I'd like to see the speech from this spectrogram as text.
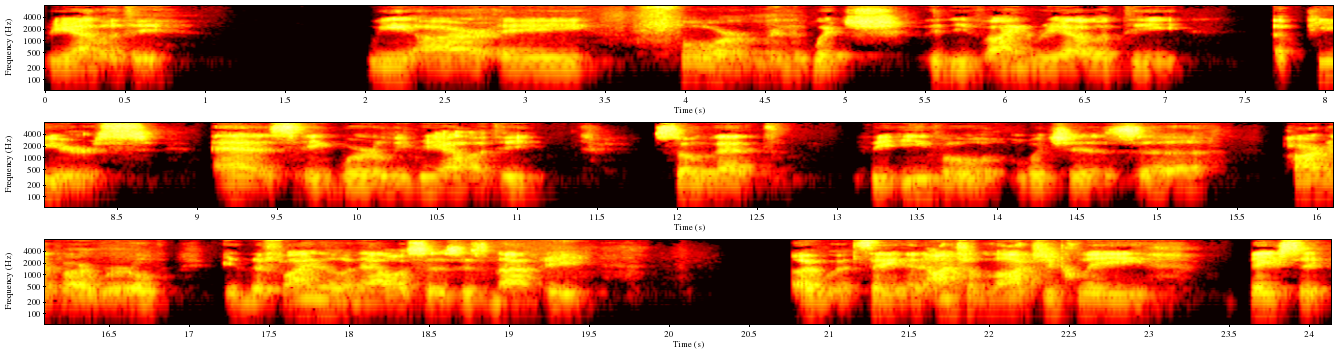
reality. We are a form in which the divine reality appears as a worldly reality, so that the evil, which is uh, part of our world, in the final analysis is not a, I would say, an ontologically basic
